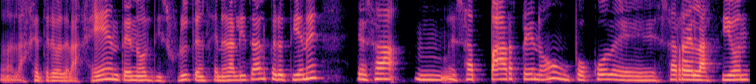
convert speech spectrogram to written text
el ajetreo de la gente, ¿no? el disfrute en general y tal, pero tiene esa, mm, esa parte, ¿no? un poco de esa relación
